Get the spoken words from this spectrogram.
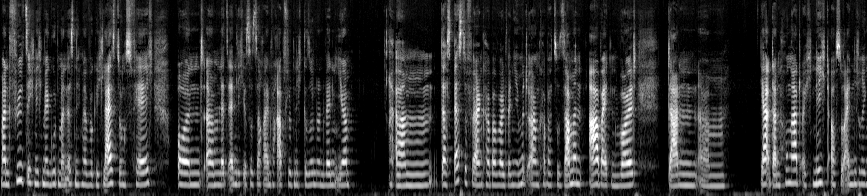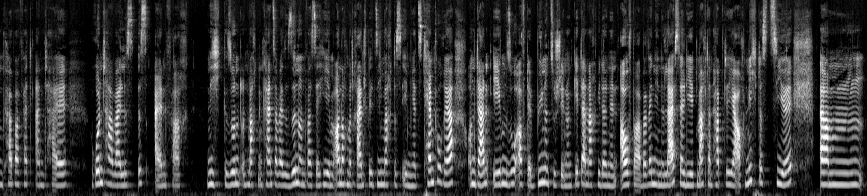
man fühlt sich nicht mehr gut, man ist nicht mehr wirklich leistungsfähig und ähm, letztendlich ist es auch einfach absolut nicht gesund. Und wenn ihr ähm, das Beste für euren Körper wollt, wenn ihr mit eurem Körper zusammenarbeiten wollt, dann ähm, ja, dann hungert euch nicht auf so einen niedrigen Körperfettanteil runter, weil es ist einfach nicht gesund und macht in keinster Weise Sinn. Und was ja hier eben auch noch mit reinspielt, sie macht es eben jetzt temporär, um dann eben so auf der Bühne zu stehen und geht danach wieder in den Aufbau. Aber wenn ihr eine Lifestyle-Diät macht, dann habt ihr ja auch nicht das Ziel, ähm,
